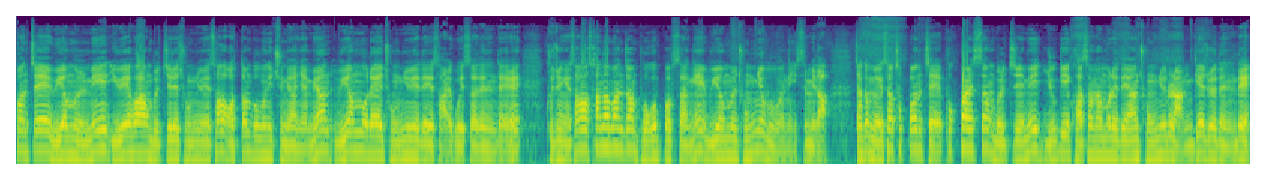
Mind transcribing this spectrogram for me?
번째 위험물 및 유해화학 물질의 종류에서 어떤 부분이 중요하냐면 위험물의 종류에 대해서 알고 있어야 되는데 그 중에서 산업안전보건법상의 위험물 종류 부분이 있습니다. 자 그럼 여기서 첫 번째 폭발성 물질 및 유기 과산화물에 대한 종류를 암기해줘야 되는데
